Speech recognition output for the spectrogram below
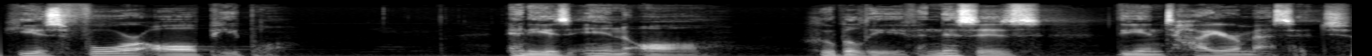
he is for all people, and he is in all who believe. And this is the entire message.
